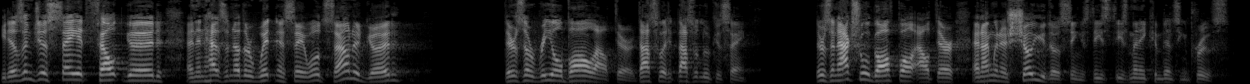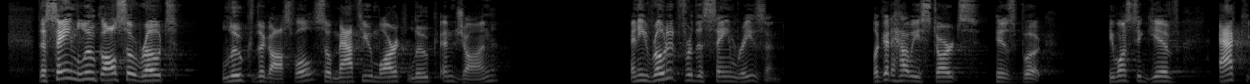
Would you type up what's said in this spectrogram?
He doesn't just say it felt good and then has another witness say, well, it sounded good. There's a real ball out there. That's what, that's what Luke is saying. There's an actual golf ball out there, and I'm going to show you those things, these, these many convincing proofs. The same Luke also wrote Luke the Gospel, so Matthew, Mark, Luke, and John. And he wrote it for the same reason. Look at how he starts his book. He wants to give ac-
